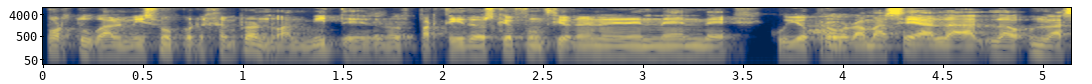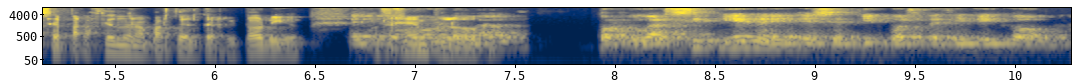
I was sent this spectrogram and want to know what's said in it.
Portugal mismo, por ejemplo, no admite los partidos que funcionen en, cuyo programa sea la, separación de una parte del territorio. Por ejemplo. Portugal, sí tiene ese tipo específico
